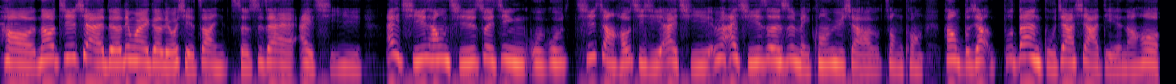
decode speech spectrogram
好，然后接下来的另外一个流血战，则是在爱奇艺。爱奇艺他们其实最近，我我其实讲好几集爱奇艺，因为爱奇艺真的是每况愈下状况。他们不像不但股价下跌，然后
